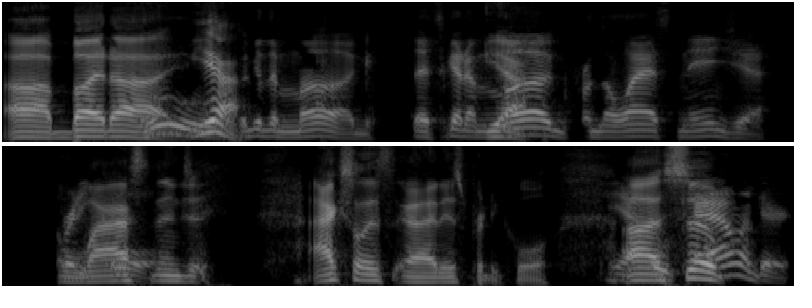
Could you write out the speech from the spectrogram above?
Uh but uh Ooh, yeah, look at the mug. That's got a Yeah. mug from the Last Ninja. Pretty last cool. ninja actually uh, it is pretty cool Yeah, uh, ooh, so- calendar.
